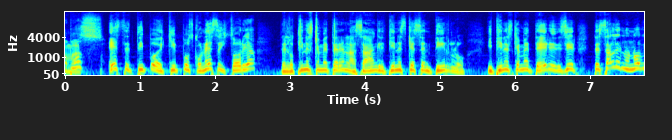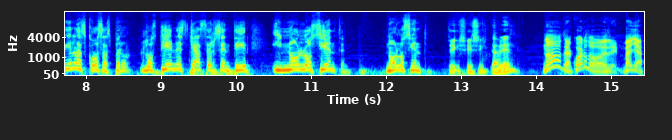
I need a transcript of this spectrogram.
equipos, más. este tipo de equipos con esta historia, te lo tienes que meter en la sangre, y tienes que sentirlo y tienes que meter y decir, te salen o no bien las cosas, pero los tienes que hacer sentir y no lo sienten, no lo sienten. Sí, sí, sí. Gabriel. No, de acuerdo. Eh, Vaya,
